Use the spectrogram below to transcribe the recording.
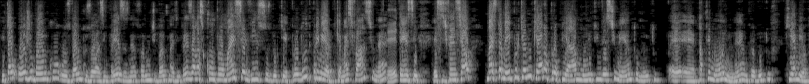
Então, hoje o banco, os bancos ou as empresas, né? Foi multibanco, mas empresas, elas compram mais serviços do que produto, primeiro, porque é mais fácil, né? Tem esse, esse diferencial mas também porque eu não quero apropriar muito investimento, muito é, é, patrimônio, né? um produto que é meu.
